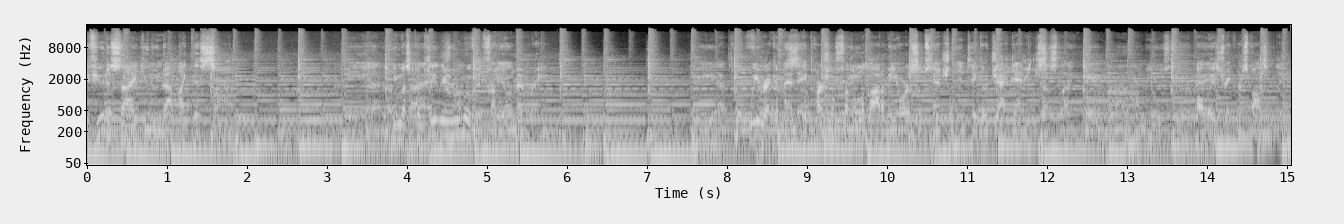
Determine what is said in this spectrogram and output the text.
If you decide you do not like this song, you must completely remove it from your memory. We recommend a partial frontal lobotomy or a substantial intake of Jack Daniels. Always drink responsibly.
